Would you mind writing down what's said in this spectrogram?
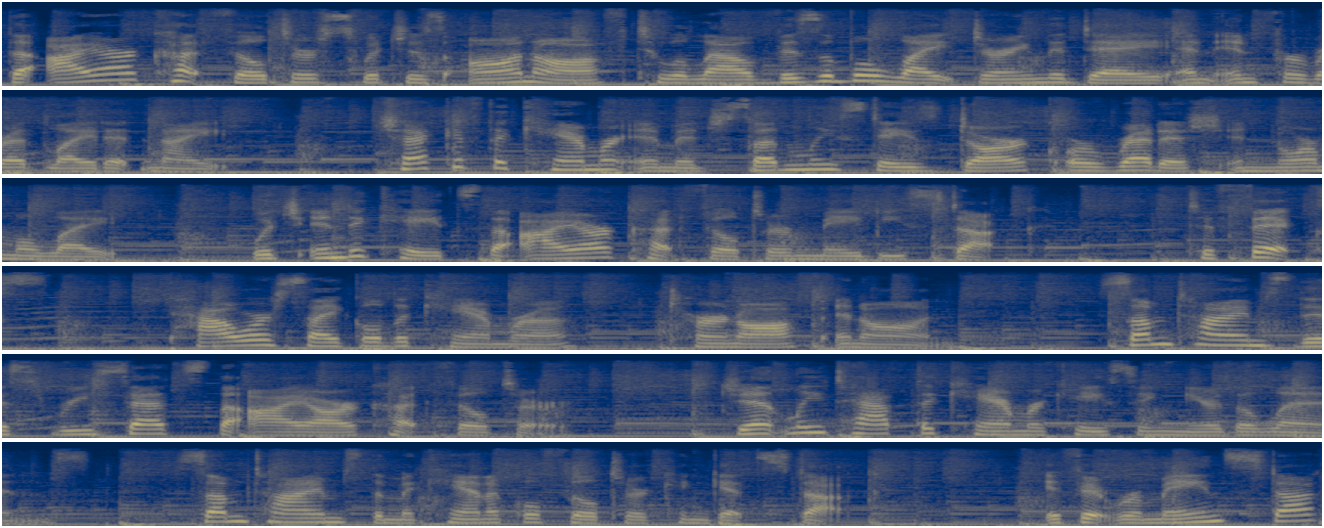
The IR cut filter switches on-off to allow visible light during the day and infrared light at night. Check if the camera image suddenly stays dark or reddish in normal light, which indicates the IR cut filter may be stuck. To fix, power cycle the camera, turn off and on. Sometimes this resets the IR cut filter. Gently tap the camera casing near the lens. Sometimes the mechanical filter can get stuck. If it remains stuck,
